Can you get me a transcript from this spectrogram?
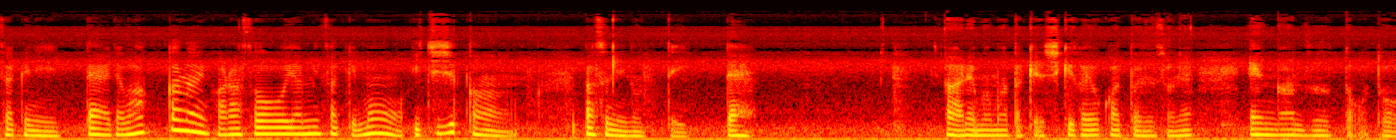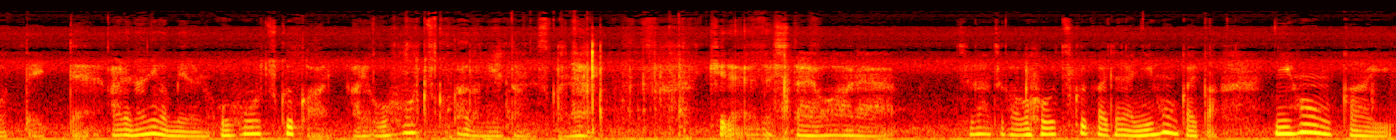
岬に行ってで稚内から宗谷岬も1時間バスに乗って行ってあれもまた景色が良かったですよね。沿岸ずっと通っていってあれ何が見えるの？オホーツク海。あれオホーツク海が見えたんですかね。綺麗でしたよあれ。違う違うオホーツク海じゃない。日本海か。日本海。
